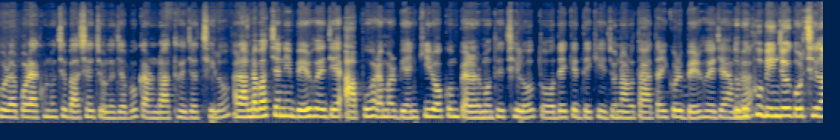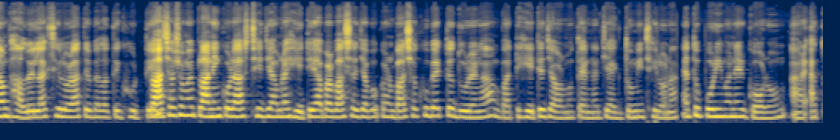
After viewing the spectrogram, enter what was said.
ঘোরার পর এখন হচ্ছে বাসায় চলে যাব কারণ রাত হয়ে যাচ্ছিল। আর রান্না বাচ্চা নিয়ে বের হয়ে যে আপু আর আমার বিয়ান কি রকম প্যারার মধ্যে ছিল তো ওদেরকে দেখে এই জন্য আরও তাড়াতাড়ি করে বের হয়ে যায় আমরা। খুব এনজয় করছিলাম ভালোই লাগছিল রাতের বেলাতে ঘুরতে। আসার সময় প্ল্যানিং করে আসছি যে আমরা হেঁটে আবার বাসায় যাব কারণ বাসা খুব একটা দূরে না বাট হেঁটে যাওয়ার মতো এনার্জি একদমই ছিল না। এত পরিমাণের গরম আর এত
